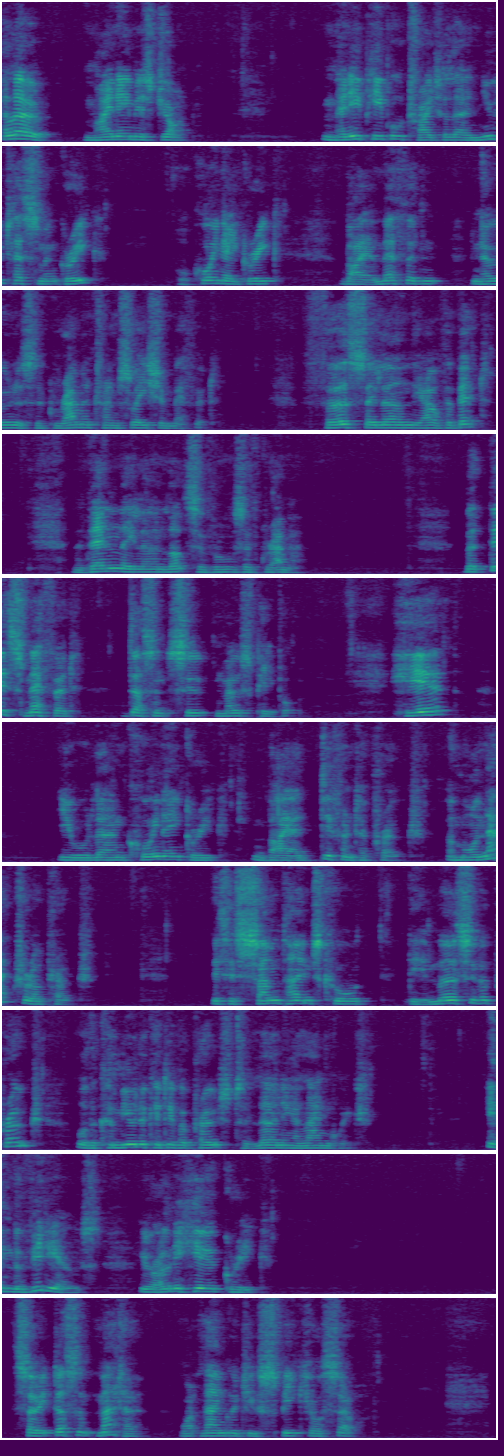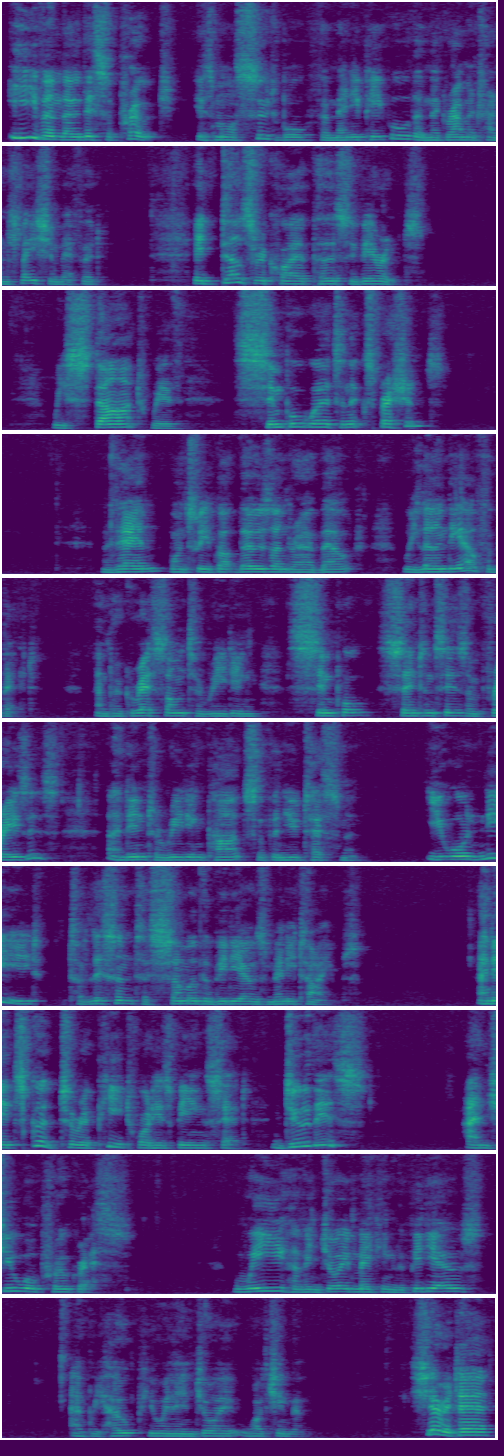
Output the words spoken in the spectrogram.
Hello, my name is John. Many people try to learn New Testament Greek or Koine Greek by a method known as the grammar translation method. First they learn the alphabet, then they learn lots of rules of grammar. But this method doesn't suit most people. Here you will learn Koine Greek by a different approach a more natural approach. This is sometimes called the immersive approach or the communicative approach to learning a language. In the videos, you only hear Greek, so it doesn't matter what language you speak yourself. Even though this approach is more suitable for many people than the grammar translation method, it does require perseverance we start with simple words and expressions. Then, once we've got those under our belt, we learn the alphabet and progress on to reading simple sentences and phrases and into reading parts of the New Testament. You will need to listen to some of the videos many times. And it's good to repeat what is being said. Do this and you will progress. We have enjoyed making the videos and we hope you will enjoy watching them. Share it, eh?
